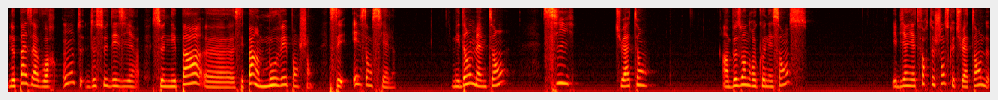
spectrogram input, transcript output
ne pas avoir honte de ce désir. Ce n'est pas, euh, pas un mauvais penchant. C'est essentiel. Mais dans le même temps, si tu attends un besoin de reconnaissance, eh bien, il y a de fortes chances que tu attendes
